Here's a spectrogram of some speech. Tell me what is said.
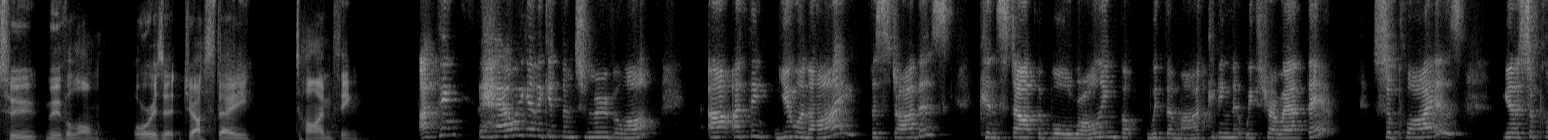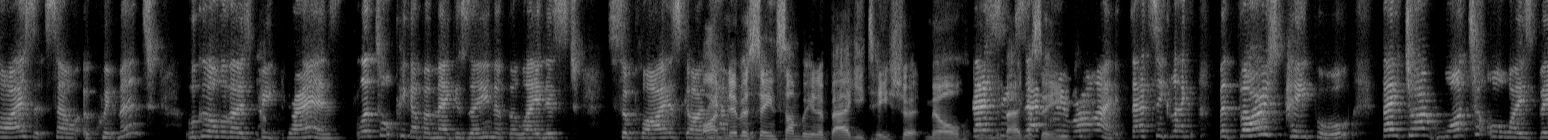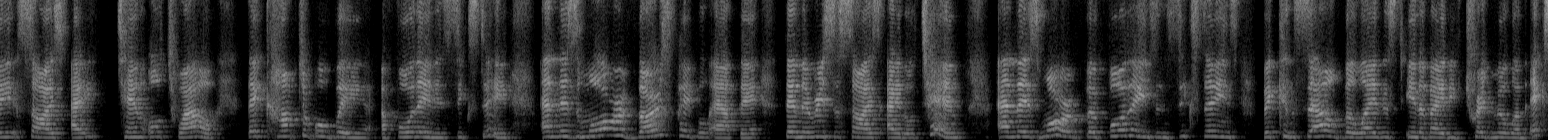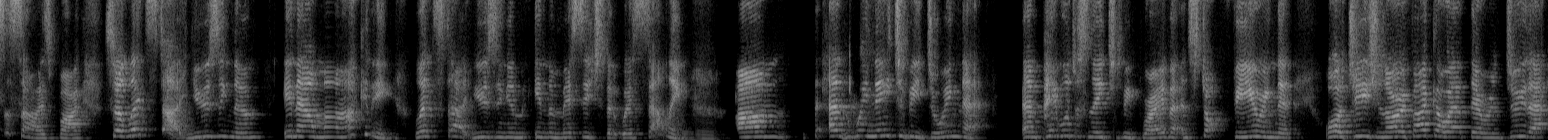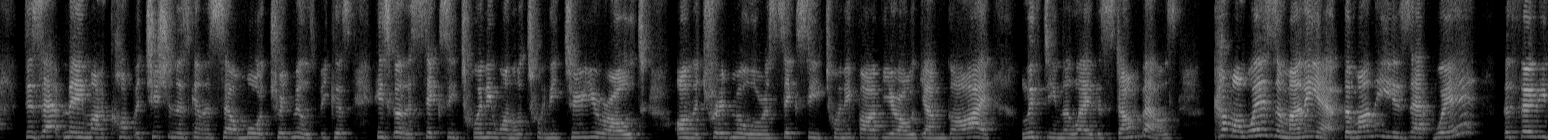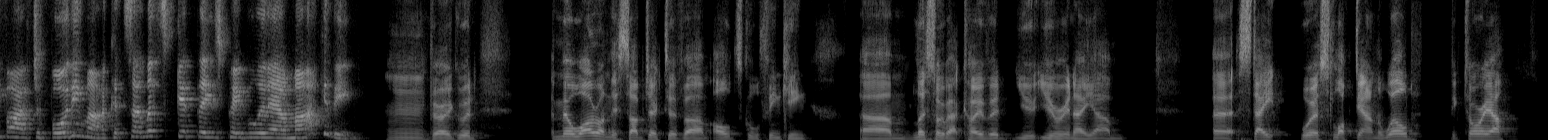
to move along? Or is it just a time thing? I think how are we going to get them to move along? Uh, I think you and I, for starters, can start the ball rolling, but with the marketing that we throw out there, suppliers, you know, suppliers that sell equipment. Look at all of those big brands. Let's all pick up a magazine of the latest suppliers going. I've never seen somebody in a baggy t-shirt, Mel. That's exactly right. That's exactly. But those people, they don't want to always be a size eight 10 or 12. They're comfortable being a 14 and 16. And there's more of those people out there than there is a size 8 or 10. And there's more of the 14s and 16s that can sell the latest innovative treadmill and exercise bike. So let's start using them in our marketing. Let's start using them in the message that we're selling. Mm-hmm. Um, and we need to be doing that. And people just need to be braver and stop fearing that oh, geez, you know, if I go out there and do that, does that mean my competition is going to sell more treadmills because he's got a sexy 21 or 22 year old on the treadmill or a sexy 25 year old young guy lifting the latest dumbbells? Come on, where's the money at? The money is at where? The 35 to 40 market. So let's get these people in our marketing. Mm, very good. Mel, while we're on this subject of um, old school thinking, um, let's talk about COVID. You, you're in a um, uh, state worst lockdown in the world, Victoria,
